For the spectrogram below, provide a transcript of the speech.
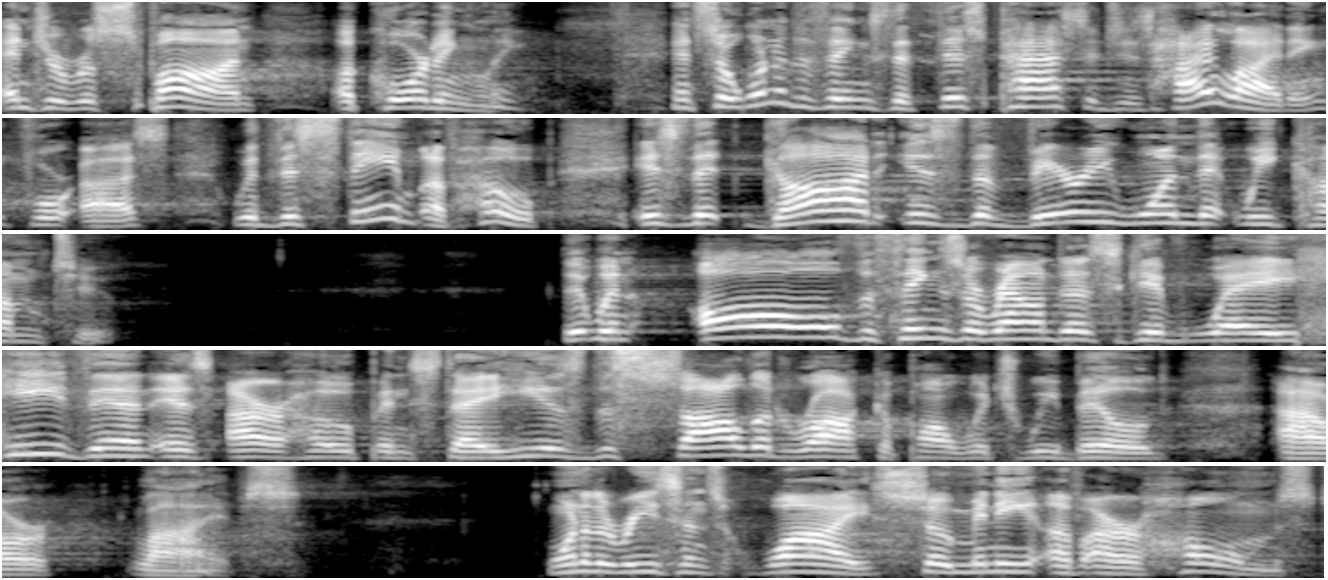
and to respond accordingly. And so, one of the things that this passage is highlighting for us with this theme of hope is that God is the very one that we come to. That when all the things around us give way, He then is our hope and stay. He is the solid rock upon which we build our lives. One of the reasons why so many of our homes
